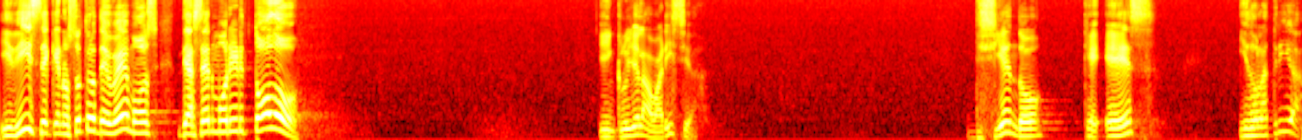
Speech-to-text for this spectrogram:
Y dice que nosotros debemos de hacer morir todo. Incluye la avaricia. Diciendo que es idolatría.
